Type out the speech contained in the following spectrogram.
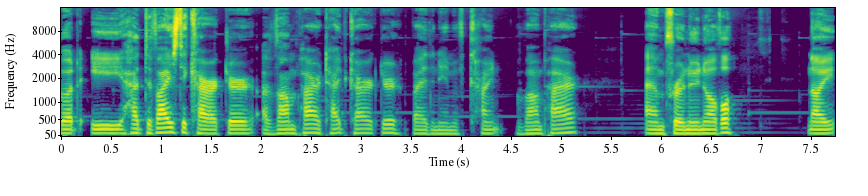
But he had devised a character, a vampire type character, by the name of Count Wampyr, um, for a new novel. Now,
